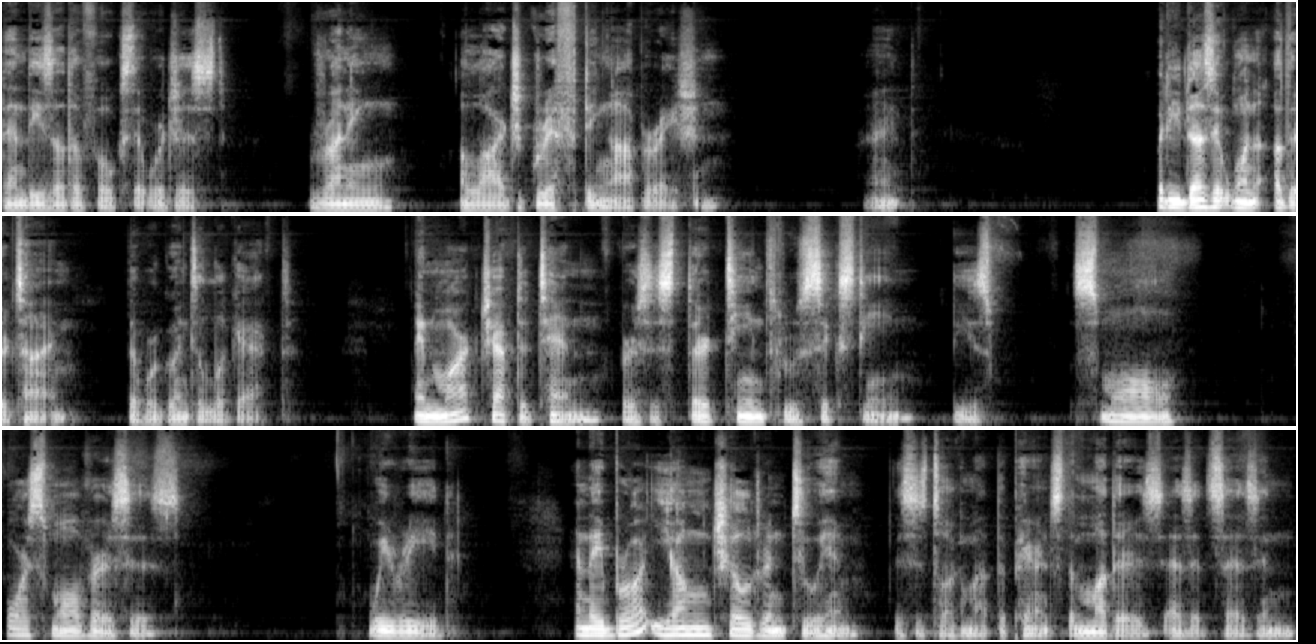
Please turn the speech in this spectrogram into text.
than these other folks that were just running a large grifting operation, right? But he does it one other time that we're going to look at. In Mark chapter 10, verses 13 through 16, these small, four small verses, we read, And they brought young children to him. This is talking about the parents, the mothers, as it says in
